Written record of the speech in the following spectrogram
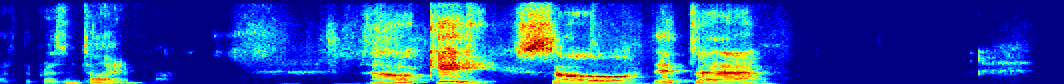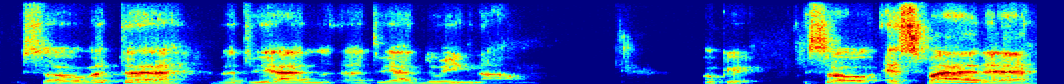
About the present time? Okay, so that uh, so what uh, what we are what we are doing now. Okay, so as far uh,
